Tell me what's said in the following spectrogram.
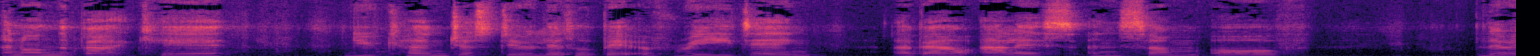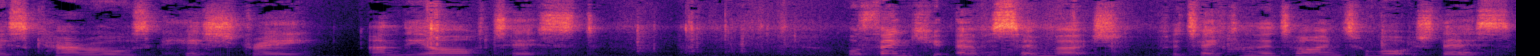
And on the back here you can just do a little bit of reading about Alice and some of Lewis Carroll's history and the artist. Well thank you ever so much for taking the time to watch this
